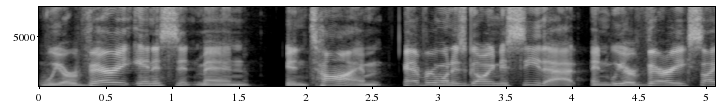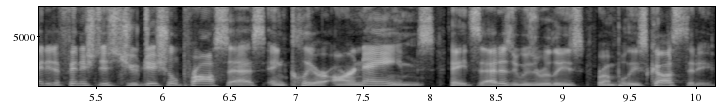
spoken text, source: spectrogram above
We are very innocent men in time, everyone is going to see that. And we are very excited to finish this judicial process and clear our names, Tate said as he was released from police custody.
